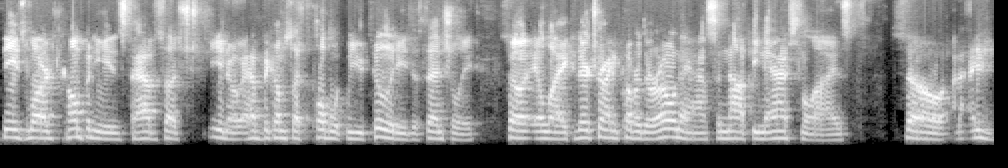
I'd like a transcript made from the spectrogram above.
these large companies have such you know have become such public utilities essentially. So like they're trying to cover their own ass and not be nationalized. So I,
